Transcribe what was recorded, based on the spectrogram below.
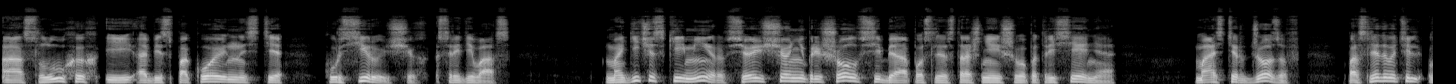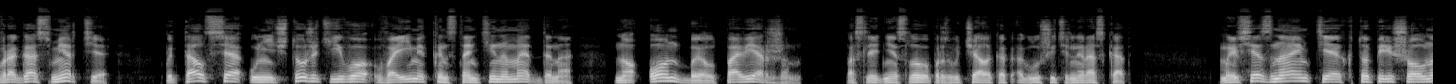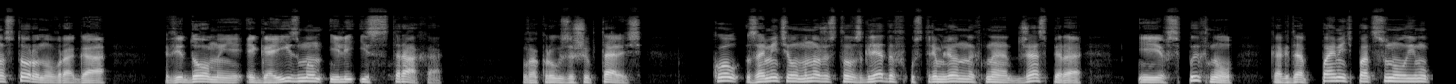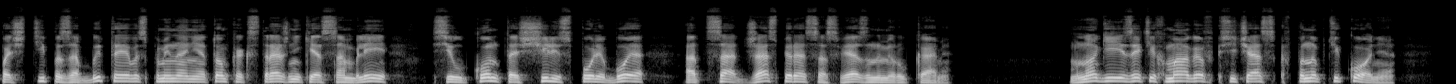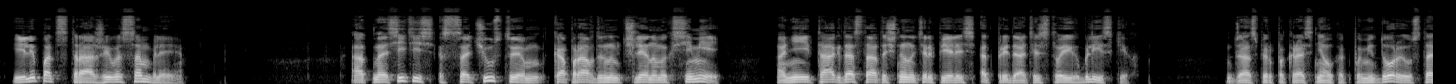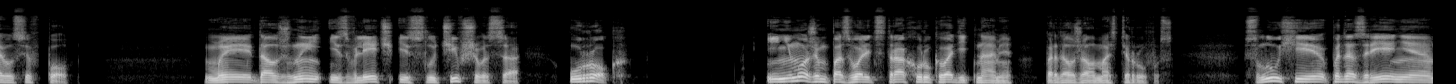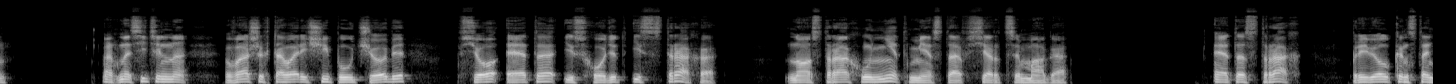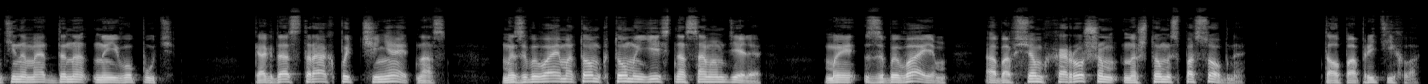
о слухах и обеспокоенности курсирующих среди вас. Магический мир все еще не пришел в себя после страшнейшего потрясения. Мастер Джозеф, последователь врага смерти, пытался уничтожить его во имя Константина Меддена — но он был повержен. Последнее слово прозвучало как оглушительный раскат. Мы все знаем тех, кто перешел на сторону врага, ведомые эгоизмом или из страха. Вокруг зашептались. Кол заметил множество взглядов, устремленных на Джаспера, и вспыхнул, когда память подсунула ему почти позабытое воспоминание о том, как стражники ассамблеи силком тащили с поля боя отца Джаспера со связанными руками. Многие из этих магов сейчас в паноптиконе или под стражей в ассамблее. Относитесь с сочувствием к оправданным членам их семей. Они и так достаточно натерпелись от предательства их близких. Джаспер покраснел, как помидор, и уставился в пол. «Мы должны извлечь из случившегося урок», «И не можем позволить страху руководить нами», — продолжал мастер Руфус. «Слухи, подозрения относительно ваших товарищей по учебе, все это исходит из страха. Но страху нет места в сердце мага. Это страх привел Константина Меддена на его путь. Когда страх подчиняет нас, мы забываем о том, кто мы есть на самом деле — мы забываем обо всем хорошем, на что мы способны. Толпа притихла.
